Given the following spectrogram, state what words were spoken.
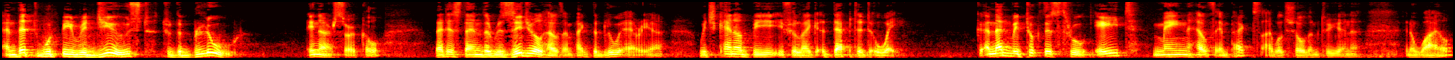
and that would be reduced to the blue inner circle. That is then the residual health impact, the blue area, which cannot be, if you like, adapted away. And then we took this through eight main health impacts. I will show them to you in a, in a while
